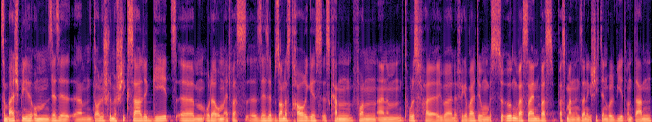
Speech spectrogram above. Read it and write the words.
Zum Beispiel um sehr, sehr ähm, dolle, schlimme Schicksale geht ähm, oder um etwas äh, sehr, sehr besonders Trauriges. Es kann von einem Todesfall über eine Vergewaltigung bis zu irgendwas sein, was, was man in seine Geschichte involviert und dann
